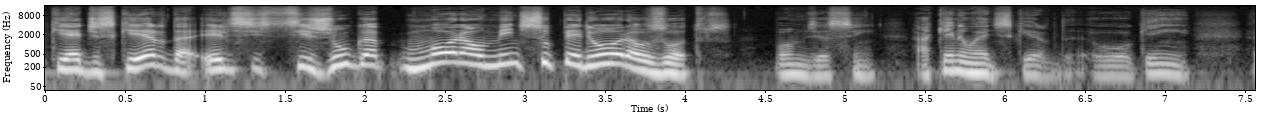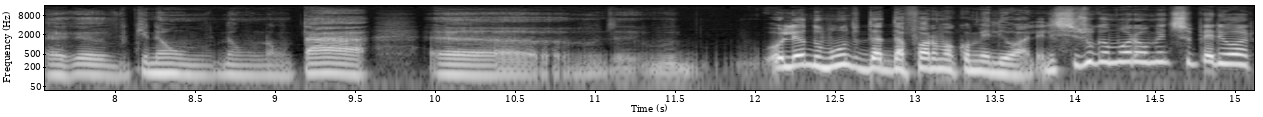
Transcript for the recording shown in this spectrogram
que é de esquerda, ele se, se julga moralmente superior aos outros, vamos dizer assim a quem não é de esquerda ou quem é, que não não não está uh, olhando o mundo da, da, forma como ele olha. Ele se julga moralmente superior.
